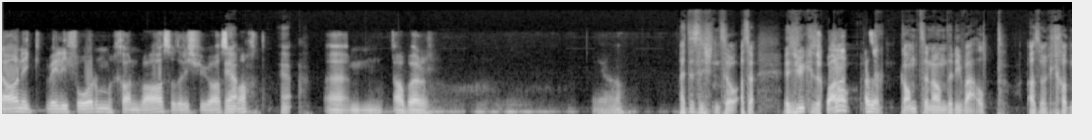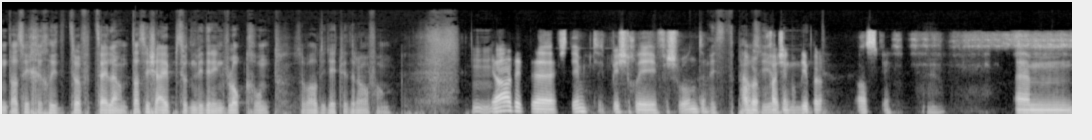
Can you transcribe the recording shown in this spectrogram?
eine Ahnung, welche Form kann was oder ist für was Ja. gemacht. Ja. Ähm, aber ja. Ah, Das ist dann so, also, es ist wirklich so Spannend. ga- Also- ganz eine andere Welt. Also, ich kann dann da sicher ein bisschen dazu erzählen. Und das ist auch etwas, was dann wieder in den Vlog kommt, sobald ich dort wieder anfange. Mhm. Ja, das äh, stimmt. Du bist ein bisschen verschwunden. Ist Aber kannst du im nicht über Aspi. Ähm,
